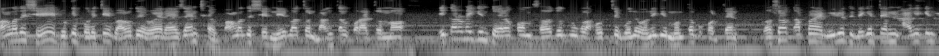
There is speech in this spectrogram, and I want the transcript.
বাংলাদেশে ঢুকে পড়েছে ভারতের রয়্যাল এজেন্ট। বাংলাদেশের নির্বাচন বানচাল করার জন্য। এই কারণে কিন্তু এরকম ষড়যন্ত্রগুলো হচ্ছে বলে অনেকে মন্তব্য করছেন। দর্শক, আপনারা ভিডিওতে দেখেছেন। আগে কিন্তু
